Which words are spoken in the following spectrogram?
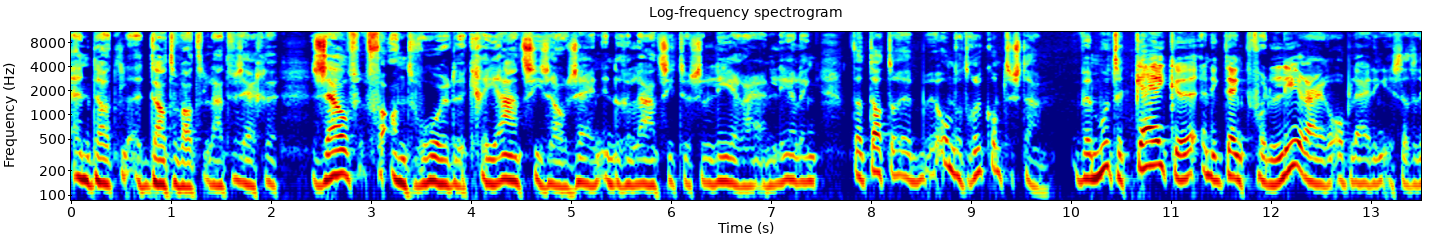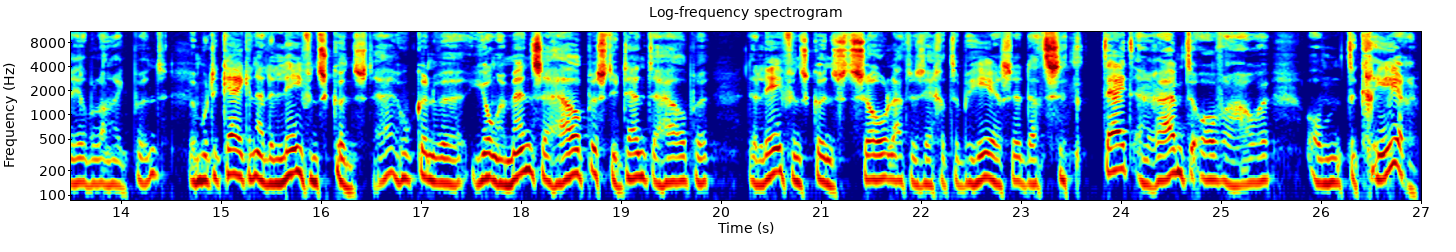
En dat, dat wat, laten we zeggen, zelfverantwoorde creatie zou zijn in de relatie tussen leraar en leerling, dat dat onder druk komt te staan we moeten kijken, en ik denk voor de lerarenopleiding is dat een heel belangrijk punt. We moeten kijken naar de levenskunst. Hè? Hoe kunnen we jonge mensen helpen, studenten helpen, de levenskunst zo, laten we zeggen, te beheersen dat ze tijd en ruimte overhouden om te creëren.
